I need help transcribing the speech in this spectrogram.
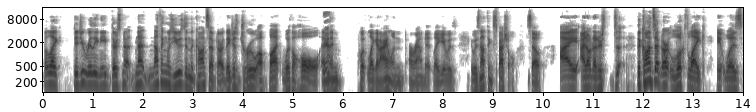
But like, did you really need? There's no, not nothing was used in the concept art. They just drew a butt with a hole and Yeah. then put like an island around it. Like it was it was nothing special. So I I don't understand. The concept art looked like it was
